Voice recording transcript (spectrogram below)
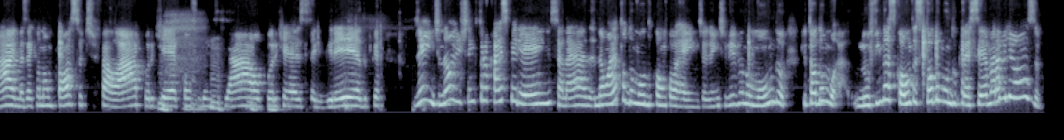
Ai, mas é que eu não posso te falar porque é confidencial, porque é segredo, porque Gente, não, a gente tem que trocar experiência, né? Não é todo mundo concorrente. A gente vive num mundo que todo no fim das contas, se todo mundo crescer é maravilhoso,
